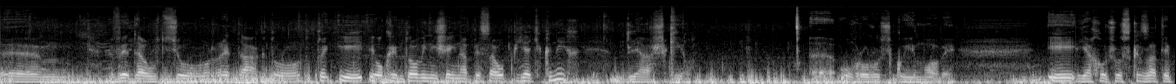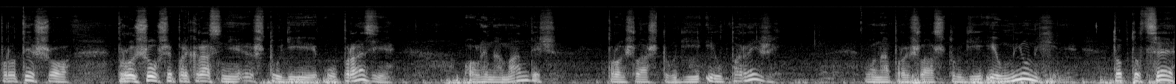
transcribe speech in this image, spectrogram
ем, видавцю, редактору. І, і окрім того, він ще й написав п'ять книг для шкіл е, угроруської мови. І я хочу сказати про те, що пройшовши прекрасні студії у Празі, Олена Мандич пройшла студії і в Парижі. Вона пройшла студії і в Мюнхені. Тобто, це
